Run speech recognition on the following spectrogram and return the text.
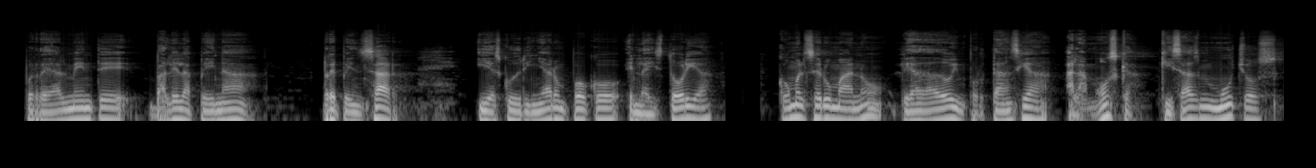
pues realmente vale la pena repensar y escudriñar un poco en la historia cómo el ser humano le ha dado importancia a la mosca. Quizás muchos,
